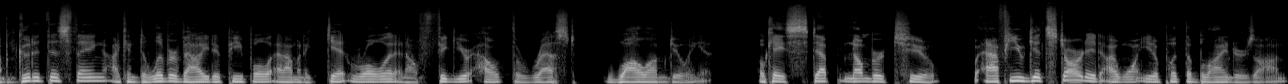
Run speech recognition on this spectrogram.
I'm good at this thing. I can deliver value to people and I'm going to get rolling and I'll figure out the rest while I'm doing it. Okay, step number two. After you get started, I want you to put the blinders on.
